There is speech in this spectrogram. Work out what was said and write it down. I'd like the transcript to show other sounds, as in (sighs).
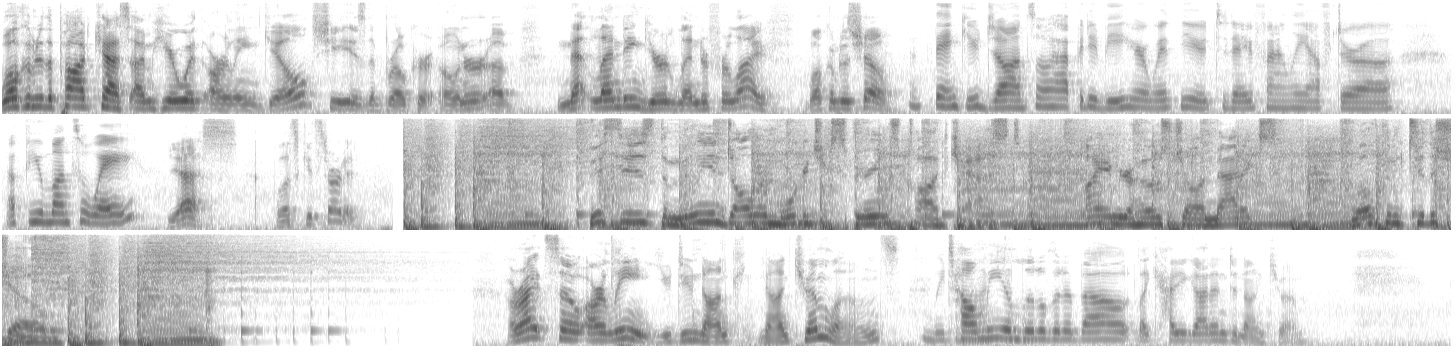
Welcome to the podcast. I'm here with Arlene Gill. She is the broker owner of Net Lending, your lender for life. Welcome to the show. Thank you, John. So happy to be here with you today, finally, after a, a few months away. Yes. Well, let's get started. This is the Million Dollar Mortgage Experience Podcast. I am your host, John Maddox. Welcome to the show. All right, so Arlene, you do non non QM loans. We Tell me a little bit about like how you got into non QM.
